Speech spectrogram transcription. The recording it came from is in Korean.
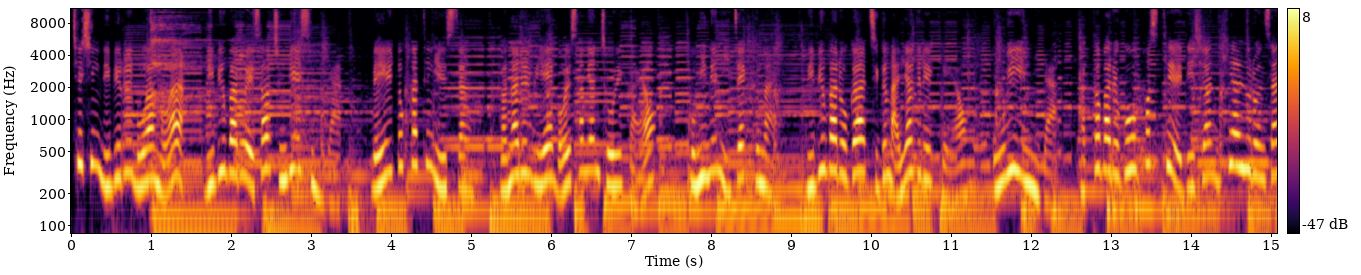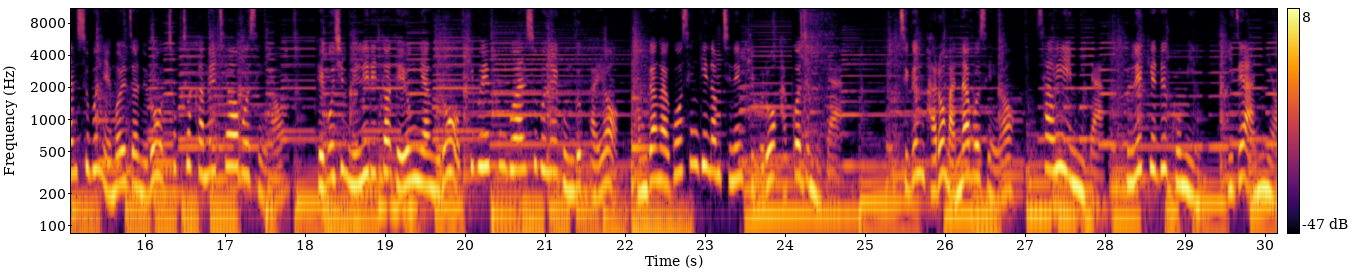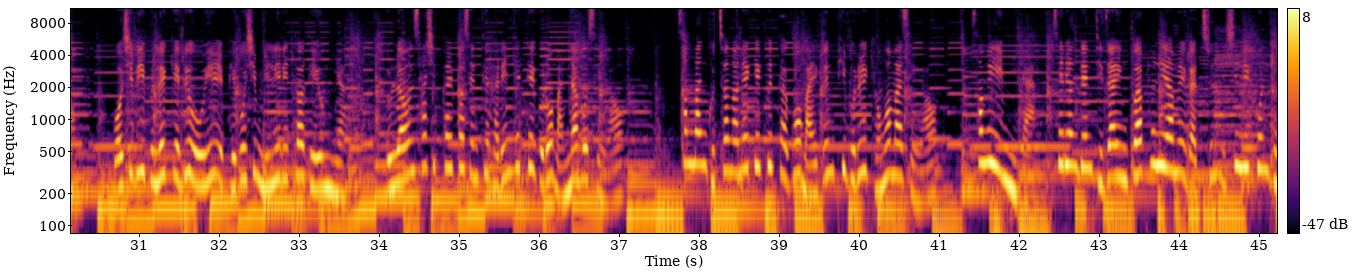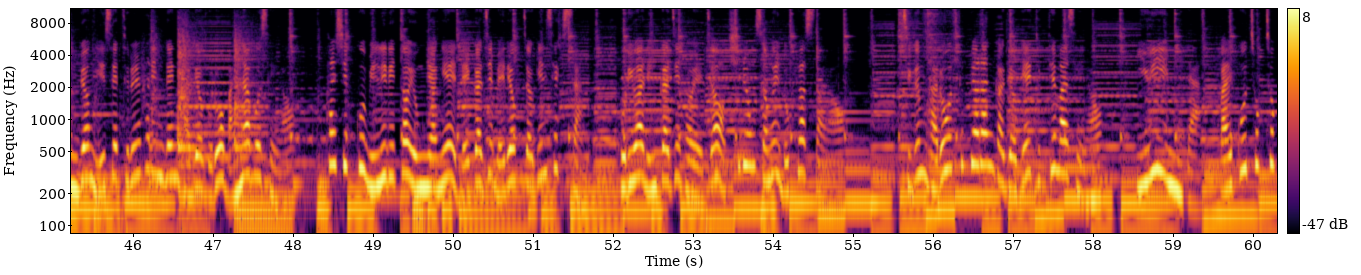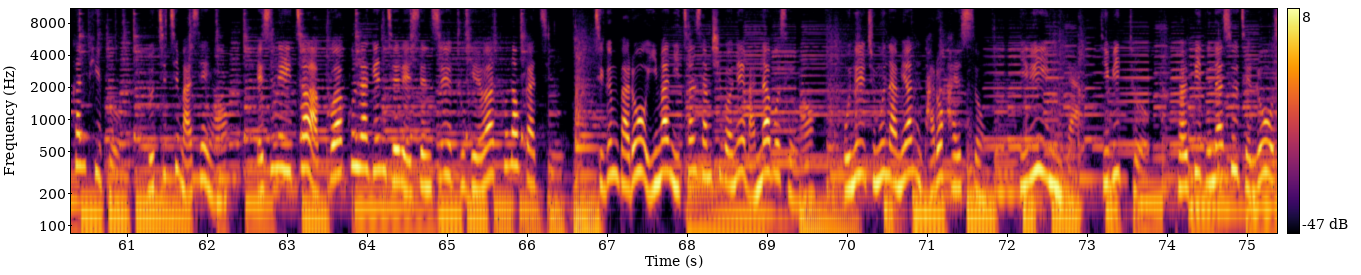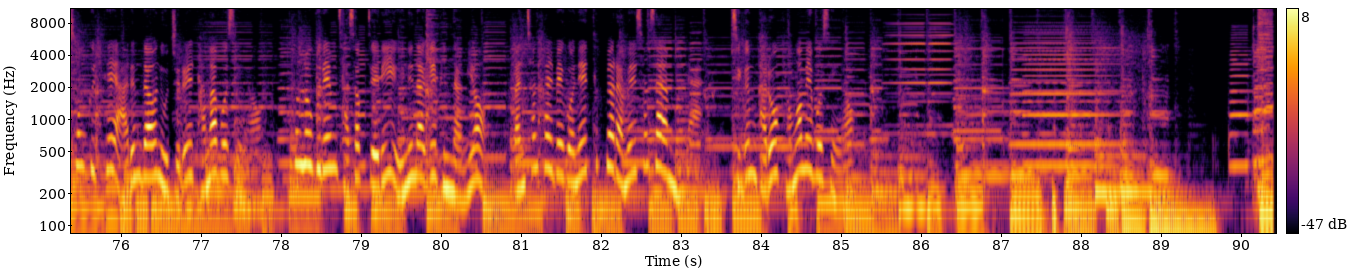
최신 리뷰를 모아 모아 리뷰 바로에서 준비했습니다. 매일 똑같은 일상, 변화를 위해 뭘 사면 좋을까요? 고민은 이제 그만. 리뷰 바로가 지금 알려드릴게요. 5위입니다. 닥터 바르고 퍼스트 에디션 히알루론산 수분 에멀전으로 촉촉함을 채워보세요. 150ml 대용량으로 피부에 풍부한 수분을 공급하여 건강하고 생기 넘치는 피부로 바꿔줍니다. 지금 바로 만나보세요. 4위입니다. 블랙헤드 고민. 이제 안녕. 워시비 블랙헤드 오일 150ml 대용량. 놀라운 48% 할인 혜택으로 만나보세요. 39,000원의 깨끗하고 맑은 피부를 경험하세요. 3위입니다. 세련된 디자인과 편리함을 갖춘 실리콘 공병 1세트를 할인된 가격으로 만나보세요. 89ml 용량의 4가지 매력적인 색상, 고리와 링까지 더해져 실용성을 높였어요. 지금 바로 특별한 가격에 득템하세요. 2위입니다. 맑고 촉촉한 피부. 놓치지 마세요. 에스네이처 아쿠아 콜라겐 젤 에센스 2개와 토너까지. 지금 바로 22,030원에 만나보세요. 오늘 주문하면 바로 발송. 1위입니다. DB2. 별빛 은하수 젤로 손끝에 아름다운 우주를 담아보세요. 홀로그램 자석 젤이 은은하게 빛나며 11,800원의 특별함을 선사합니다. 지금 바로 경험해보세요.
